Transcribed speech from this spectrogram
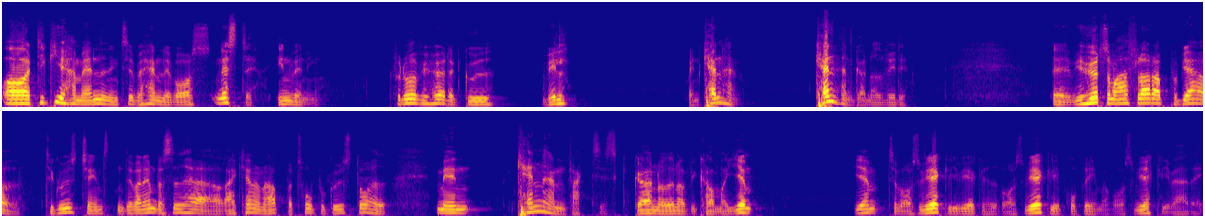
og de giver ham anledning til at behandle vores næste indvending. For nu har vi hørt, at Gud vil. Men kan han? Kan han gøre noget ved det? Øh, vi har hørt så meget flot op på bjerget til gudstjenesten. Det var nemt at sidde her og række hænderne op og tro på Guds storhed. Men kan han faktisk gøre noget, når vi kommer hjem, hjem til vores virkelige virkelighed, vores virkelige problemer, vores virkelige hverdag?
